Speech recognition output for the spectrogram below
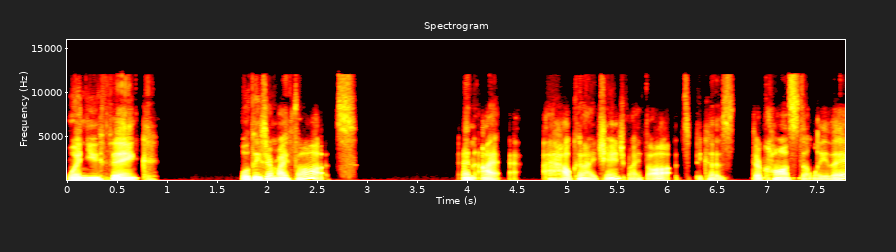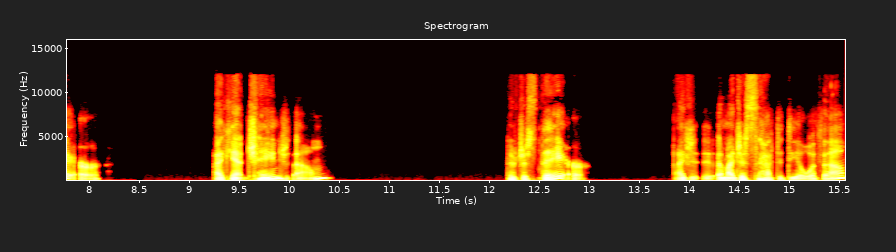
when you think, well, these are my thoughts. And I, how can I change my thoughts? Because they're constantly there. I can't change them. They're just there. I just, uh, am I just have to deal with them?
